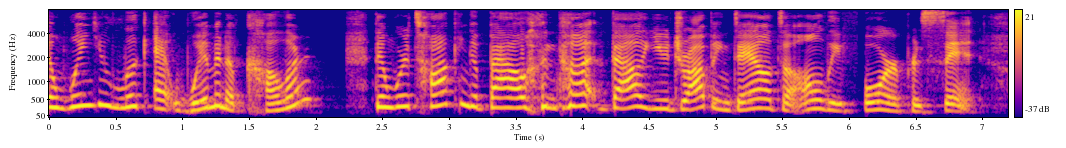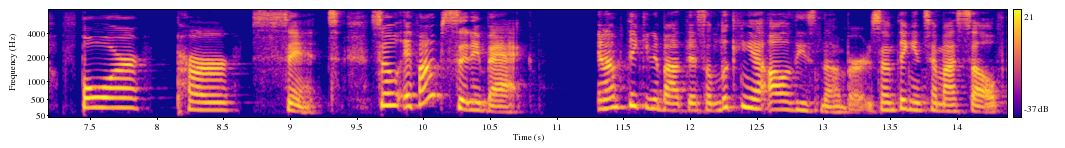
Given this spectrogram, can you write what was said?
And when you look at women of color, then we're talking about that value dropping down to only 4%. 4%. So if I'm sitting back and I'm thinking about this. I'm looking at all these numbers. I'm thinking to myself,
